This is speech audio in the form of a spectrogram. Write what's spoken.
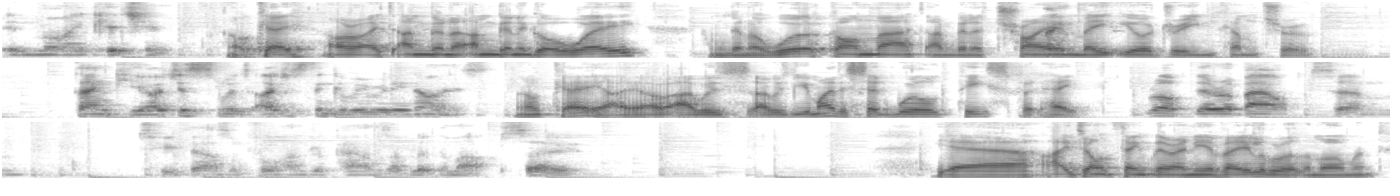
in my kitchen. Okay, all right. I'm gonna I'm gonna go away. I'm gonna work on that. I'm gonna try and make you. your dream come true. Thank you. I just would. I just think it'd be really nice. Okay, I, I was I was. You might have said world peace, but hey, Rob, they're about um, two thousand four hundred pounds. I've looked them up. So yeah, I don't think there are any available at the moment.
